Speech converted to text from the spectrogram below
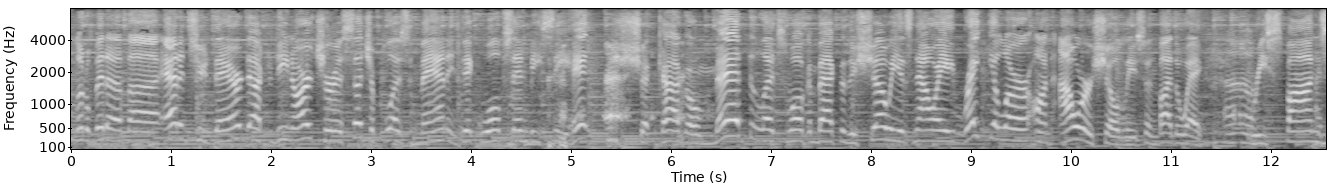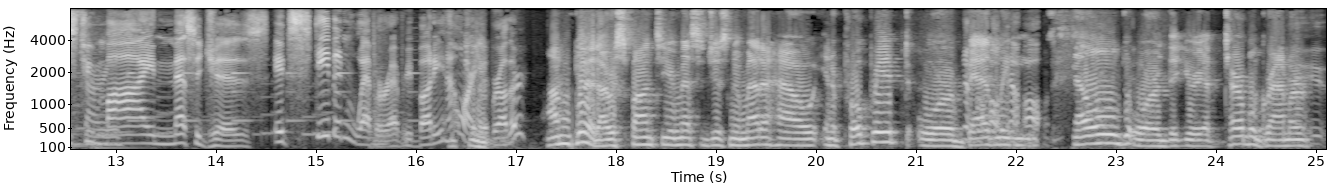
A little bit of uh, attitude there. Dr. Dean Archer is such a pleasant man and Dick Wolf's NBC hit Chicago Med. Let's welcome back to the show. He is now a regular on our show, Lisa. And by the way, responds to my messages. It's Steven Weber, everybody. How are you, brother? I'm good. I respond to your messages no matter how inappropriate or badly no. spelled or that you're a terrible grammar.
